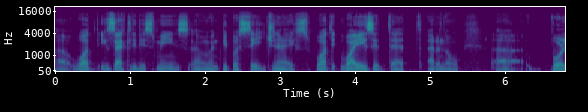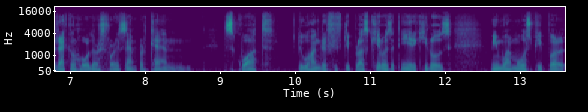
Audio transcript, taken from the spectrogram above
uh, what exactly this means uh, when people say genetics. What, why is it that I don't know, uh, world record holders, for example, can squat 250 plus kilos at 80 kilos, meanwhile most people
